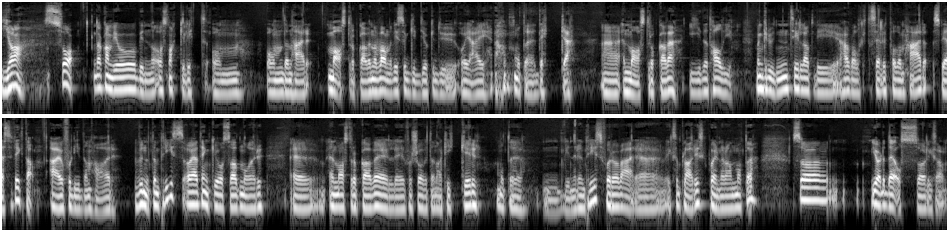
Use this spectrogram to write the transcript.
Ja, så da kan vi jo begynne å snakke litt om, om denne masteroppgaven. Og vanligvis så gidder jo ikke du og jeg å på en måte dekke eh, en masteroppgave i detalj. Men grunnen til at vi har valgt å se litt på den her spesifikt, da, er jo fordi den har vunnet en pris. Og jeg tenker jo også at når eh, en masteroppgave, eller for så vidt en artikkel, måtte, vinner en pris for å være eksemplarisk på en eller annen måte, så gjør det det også liksom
